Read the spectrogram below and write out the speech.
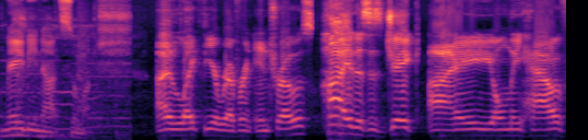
maybe not so much. I like the irreverent intros. Hi, this is Jake. I only have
